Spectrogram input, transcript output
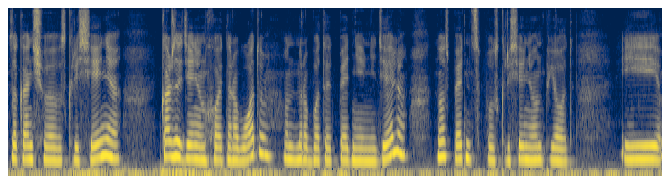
заканчивая воскресенье. Каждый день он ходит на работу, он работает пять дней в неделю, но с пятницы по воскресенье он пьет. И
